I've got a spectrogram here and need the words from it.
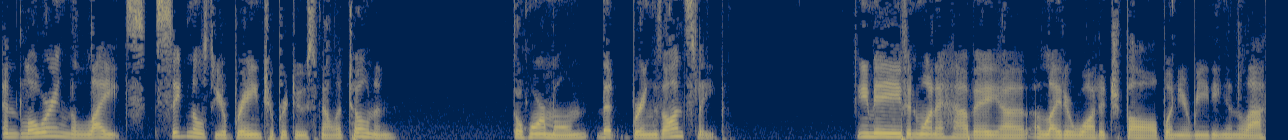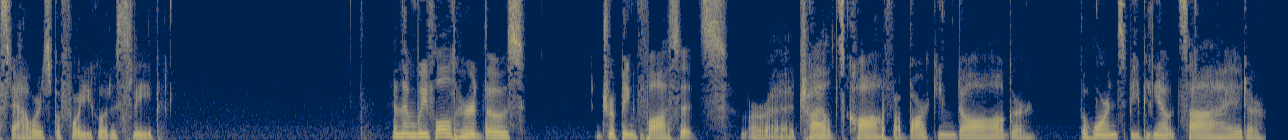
And lowering the lights signals your brain to produce melatonin the hormone that brings on sleep. You may even want to have a, uh, a lighter wattage bulb when you're reading in the last hours before you go to sleep. And then we've all heard those dripping faucets or a child's cough, a barking dog, or the horns beeping outside, or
